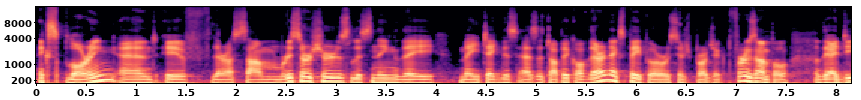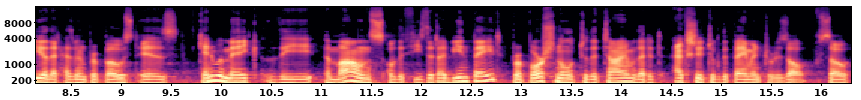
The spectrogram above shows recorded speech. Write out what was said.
exploring. And if there are some researchers listening, they may take this as a topic of their next paper or research project. For example, the idea that has been proposed is can we make the amounts of the fees that are being paid proportional to the time that it actually took the payment to resolve? So,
